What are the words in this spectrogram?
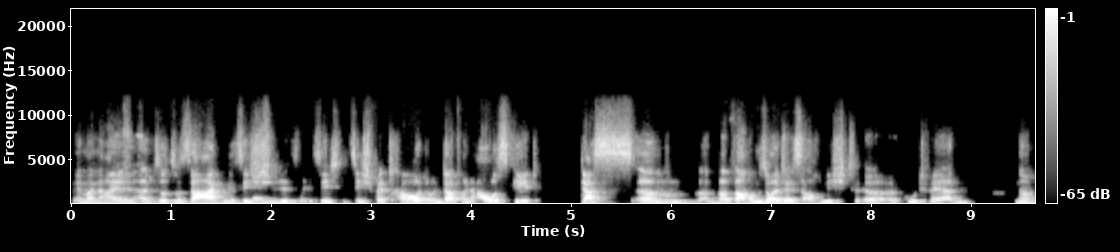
Wenn man ein, also sozusagen sich, sich, sich vertraut und davon ausgeht, dass, ähm, warum sollte es auch nicht äh, gut werden? Ne?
